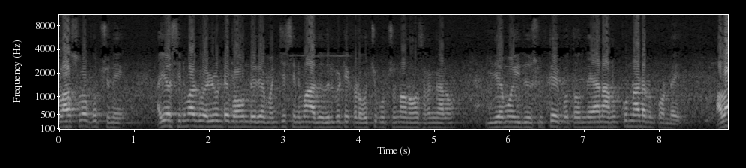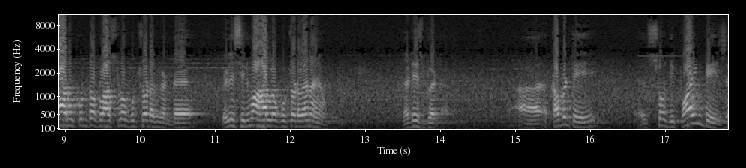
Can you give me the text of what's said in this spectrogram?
క్లాసులో కూర్చుని అయ్యో సినిమాకి వెళ్ళుంటే బాగుండేదే మంచి సినిమా అది వదిలిపెట్టి ఇక్కడ వచ్చి కూర్చున్నాను అవసరంగాను ఇదేమో ఇది సుత్తి అయిపోతుంది అని అనుకున్నాడు అనుకోండి. అలా అనుకుంటూ క్లాసులో కూర్చోవడం కంటే వెళ్ళి సినిమా హాల్లో కూర్చోవడమే నయం. దట్ ఈస్ బెటర్ కాబట్టి సో ది పాయింట్ ఈజ్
